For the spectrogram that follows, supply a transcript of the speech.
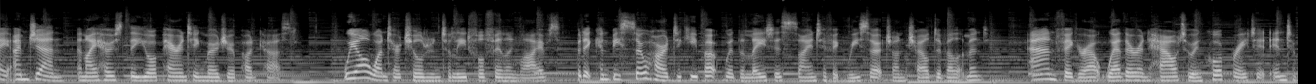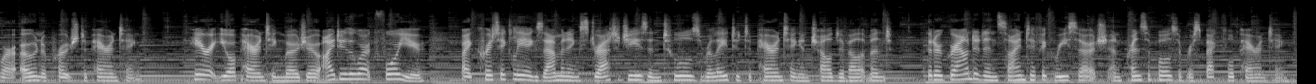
Hi, I'm Jen, and I host the Your Parenting Mojo podcast. We all want our children to lead fulfilling lives, but it can be so hard to keep up with the latest scientific research on child development and figure out whether and how to incorporate it into our own approach to parenting. Here at Your Parenting Mojo, I do the work for you by critically examining strategies and tools related to parenting and child development that are grounded in scientific research and principles of respectful parenting.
